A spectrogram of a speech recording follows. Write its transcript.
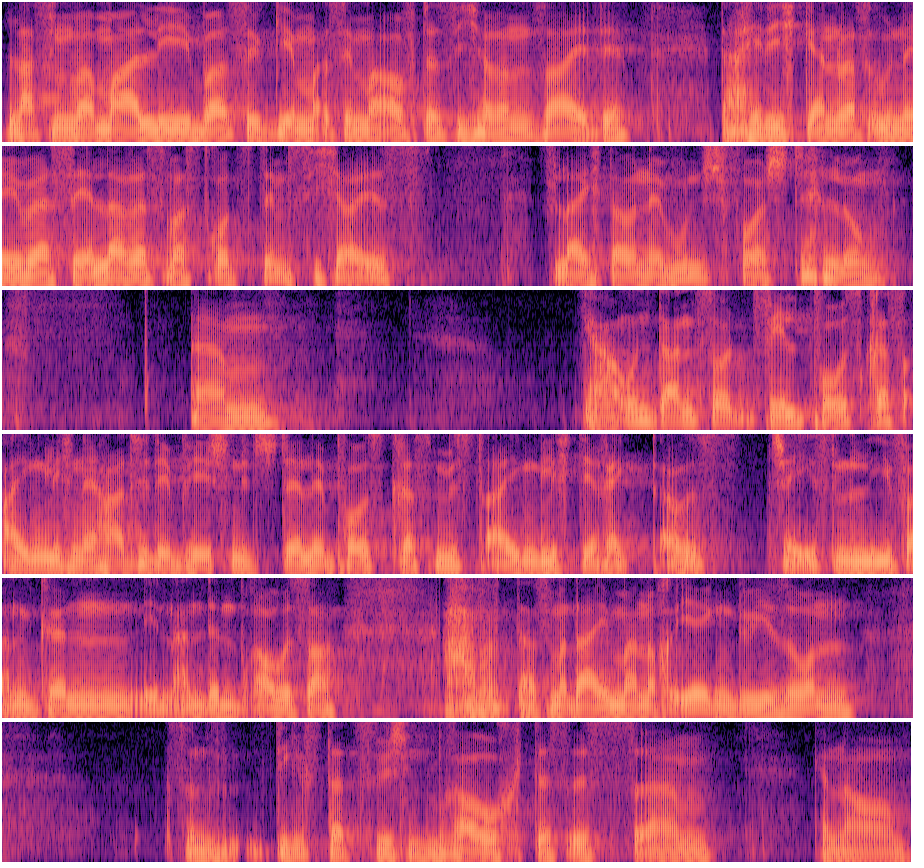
lassen wir mal lieber, sind wir auf der sicheren Seite. da hätte ich gern was Universelleres, was trotzdem sicher ist. Vielleicht auch eine Wunschvorstellung. Ähm, ja, und dann soll, fehlt Postgres eigentlich eine HTTP-Schnittstelle. Postgres müsste eigentlich direkt aus JSON liefern können in, an den Browser. Aber dass man da immer noch irgendwie so ein, so ein Dings dazwischen braucht, das ist ähm, genau.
